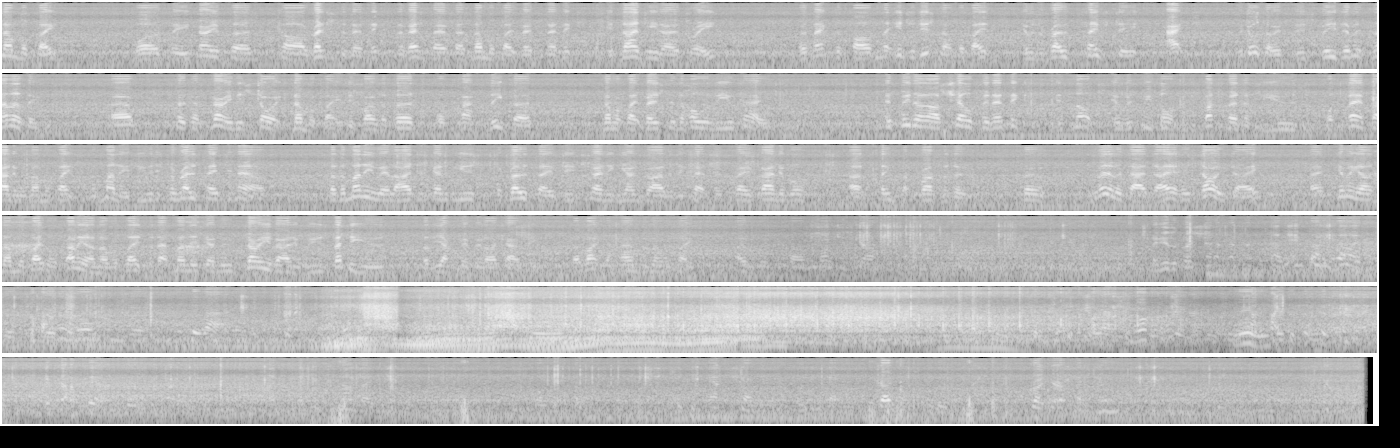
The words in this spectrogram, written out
number plate was the very first car registered in Essex, the very, first number plate registered in Essex in 1903. It was an act of parliament that introduced number plates. It was a road safety act, which also introduced speed limits and other things. Um, so it's a very historic number plate. It's one of the first, or perhaps the first, number plate registered in the whole of the UK. It's been on our shelf in Essex. It's not, it was, we thought it was much better to use what's very valuable number plate for money, to use it for road safety now. So the money we allowed is going to be used for road safety, training young drivers, etc. It's a very valuable uh, thing for us to do. So it's a bit of a sad day, a historic day, and giving our number plate or selling our number plate, but that money is going to be very valuable, used, better used for the young people in our county. So I'd like to hand the number plate over to the Any other questions? Great, yeah.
